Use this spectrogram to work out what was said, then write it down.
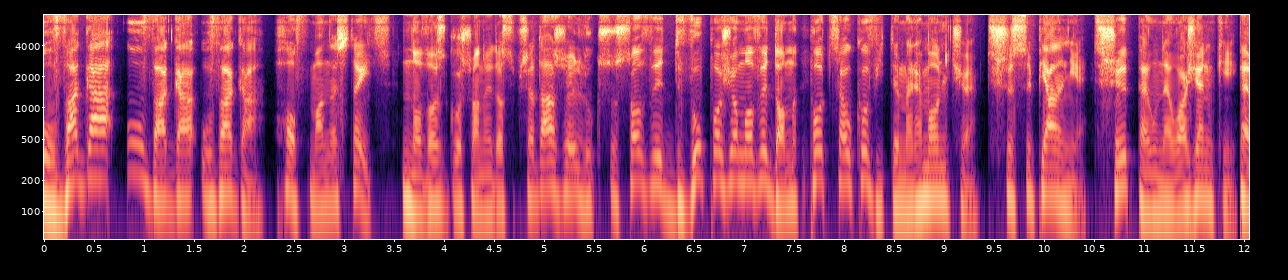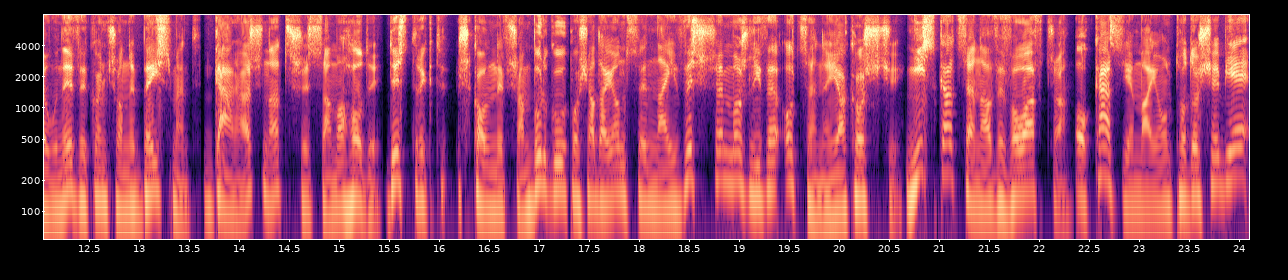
Uwaga, uwaga, uwaga! Hoffman Estates. Nowo zgłoszony do sprzedaży luksusowy dwupoziomowy dom po całkowitym remoncie. Trzy sypialnie, trzy pełne łazienki, pełny wykończony basement, garaż na trzy samochody. Dystrykt szkolny w Szamburgu posiadający najwyższe możliwe oceny jakości. Niska cena wywoławcza. Okazje mają to do siebie,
